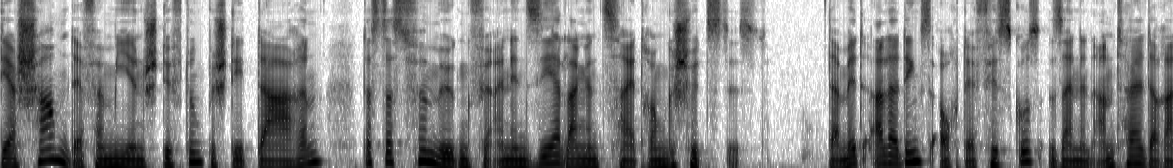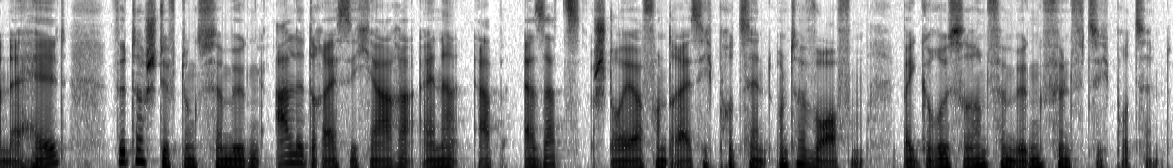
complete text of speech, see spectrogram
Der Charme der Familienstiftung besteht darin, dass das Vermögen für einen sehr langen Zeitraum geschützt ist. Damit allerdings auch der Fiskus seinen Anteil daran erhält, wird das Stiftungsvermögen alle 30 Jahre einer Erbersatzsteuer von 30 Prozent unterworfen, bei größeren Vermögen 50 Prozent.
